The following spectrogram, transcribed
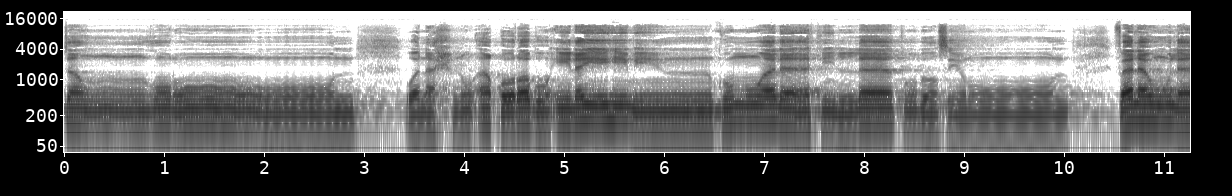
تنظرون ونحن أقرب إليه منكم ولكن لا تبصرون فلولا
